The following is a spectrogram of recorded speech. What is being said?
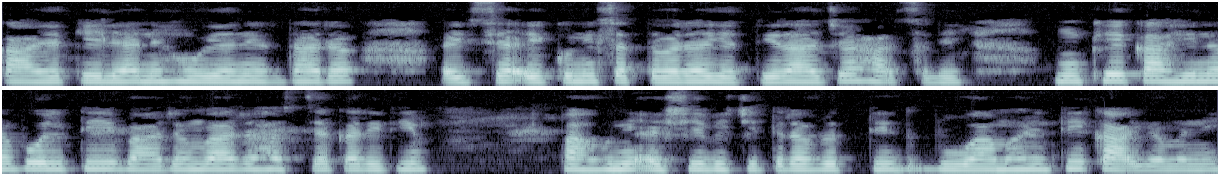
काय केल्याने होय निर्धार. ऐस्या एकुणी सत्वर यतिराज हासले. मुखे काही न बोलती वारंवार हास्य करीती. पाहुणी अशी विचित्र वृत्ती बुवा म्हणती कायमनी.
